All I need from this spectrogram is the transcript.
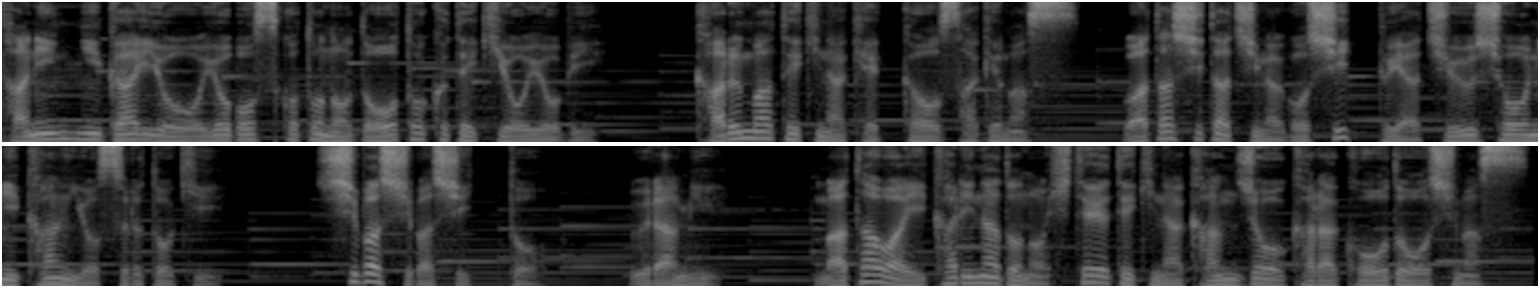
他人に害を及ぼすことの道徳的及びカルマ的な結果を避けます。私たちがゴシップや抽象に関与するときしばしば嫉妬恨みまたは怒りなどの否定的な感情から行動します。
